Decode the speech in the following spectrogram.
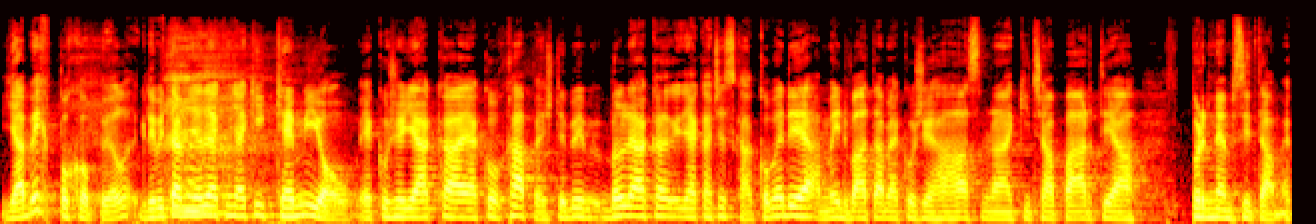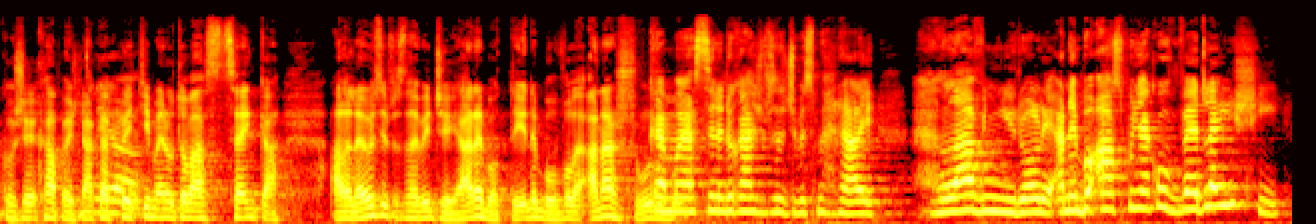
Já bych pochopil, kdyby tam měli jako nějaký cameo, jakože nějaká, jako chápeš, kdyby byl nějaká, nějaká česká komedie a my dva tam jakože haha, jsme na nějaký třeba party a prdnem si tam, jakože chápeš, nějaká Jo. pětiminutová scénka. Ale nevím si představit, že já nebo ty, nebo vole Anna Šul, Kamo, já si nedokážu představit, že bychom hráli hlavní roli, anebo aspoň nějakou vedlejší.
